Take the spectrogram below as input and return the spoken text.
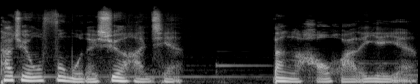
他却用父母的血汗钱办了豪华的夜宴。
